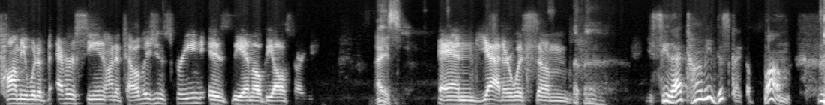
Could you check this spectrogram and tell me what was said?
Tommy would have ever seen on a television screen is the MLB All Star game. Nice. And yeah, there was some. You see that, Tommy? This guy's a bum.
